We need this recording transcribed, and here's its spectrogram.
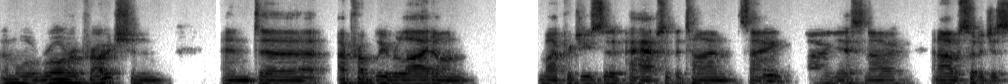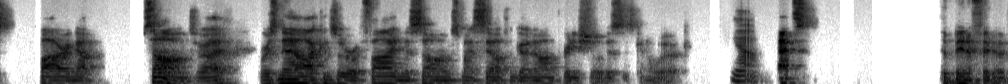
a more raw approach, and and uh, I probably relied on my producer, perhaps at the time, saying mm. no, yes, no, and I was sort of just firing up songs, right? Whereas now I can sort of refine the songs myself and go, no, I'm pretty sure this is going to work. Yeah, that's the benefit of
